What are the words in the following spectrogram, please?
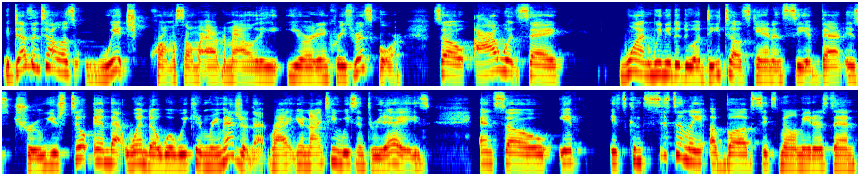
It doesn't tell us which chromosome abnormality you're at increased risk for. So I would say, one, we need to do a detailed scan and see if that is true. You're still in that window where we can remeasure that, right? You're 19 weeks and three days. And so if it's consistently above six millimeters, then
